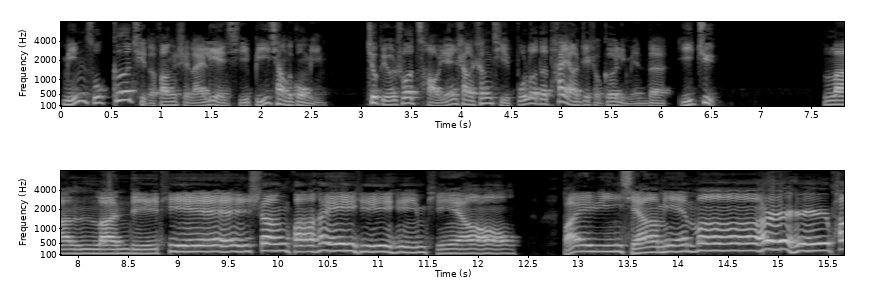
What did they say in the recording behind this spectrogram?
民族歌曲的方式来练习鼻腔的共鸣。就比如说《草原上升起不落的太阳》这首歌里面的一句。蓝蓝的天上白云飘，白云下面马儿跑，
